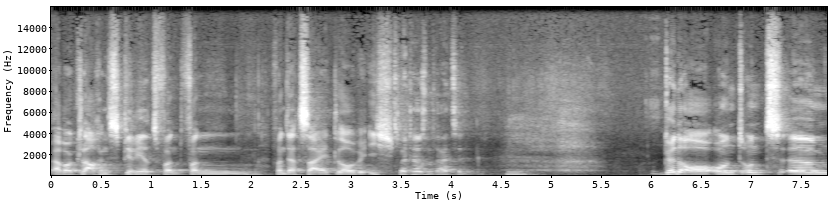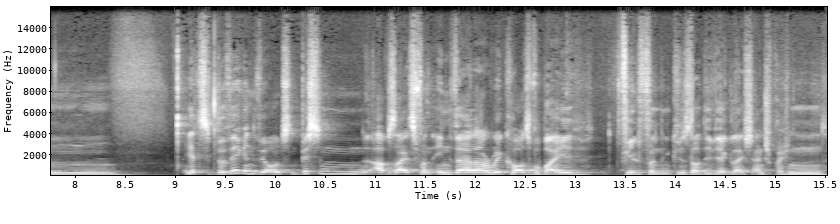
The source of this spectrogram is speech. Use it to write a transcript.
aber klar, inspiriert von, von, von der Zeit, glaube ich. 2013. Genau, und, und ähm, jetzt bewegen wir uns ein bisschen abseits von Inverter Records, wobei viel von den Künstlern, die wir gleich ansprechen,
